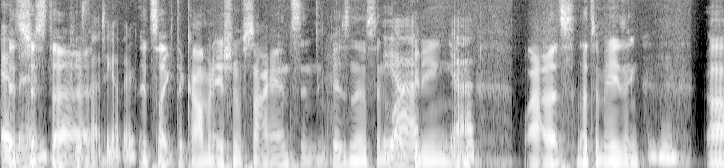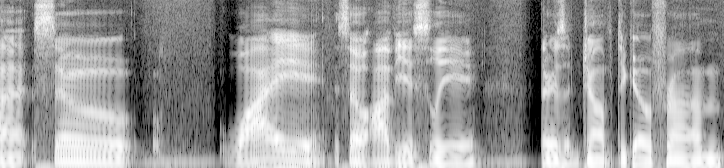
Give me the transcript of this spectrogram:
It's just uh, piece that together. It's like the combination of science and business and Yeah, marketing. yeah. And, wow, that's that's amazing. Uh, so why? So obviously, there's a jump to go from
